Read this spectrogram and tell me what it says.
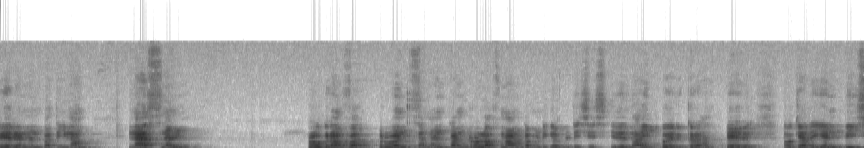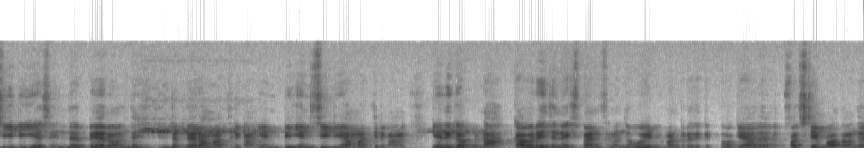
பேர் என்னென்னு பார்த்தீங்கன்னா national programme for prevention and control of non communicable disease இதுதான் இப்போ இருக்கிற பேர். ஓகே அந்த என்பிசிடிஎஸ் இந்த பேரை வந்து இந்த பேராக மாற்றிருக்காங்க என்பி என்சிடியாக மாற்றிருக்காங்க எதுக்கு அப்படின்னா கவரேஜ் அண்ட் எக்ஸ்பேன்ஷன் வந்து ஒயிட் பண்ணுறதுக்கு ஓகே அதை ஃபஸ்ட்டே பார்த்தோம். அந்த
